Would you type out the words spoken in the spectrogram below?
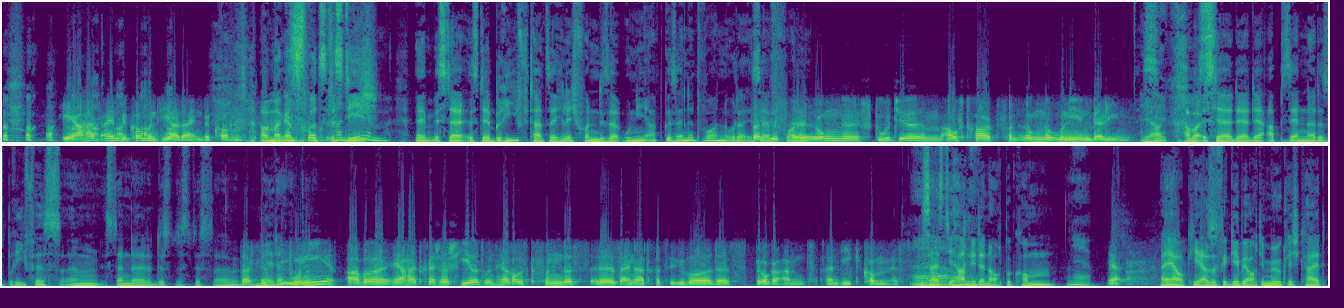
Er hat einen bekommen und sie hat einen bekommen. Aber mal ganz kurz, ist die, ähm, ist der, ist der Brief tatsächlich von dieser Uni abgesendet worden oder ist Das er ist von? äh, irgendeine Studie im Auftrag von irgendeiner Uni in Berlin. ja, aber ist der, der, der Absender des Briefes, ähm, ist dann der, das, das, das, äh, Das ist die? Uni, aber er hat recherchiert und herausgefunden, dass äh, seine Adresse über das Bürgeramt an die gekommen ist. Das heißt, die haben die dann auch bekommen. Ja. Ja. Ah ja, okay, also wir geben ja auch die Möglichkeit,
